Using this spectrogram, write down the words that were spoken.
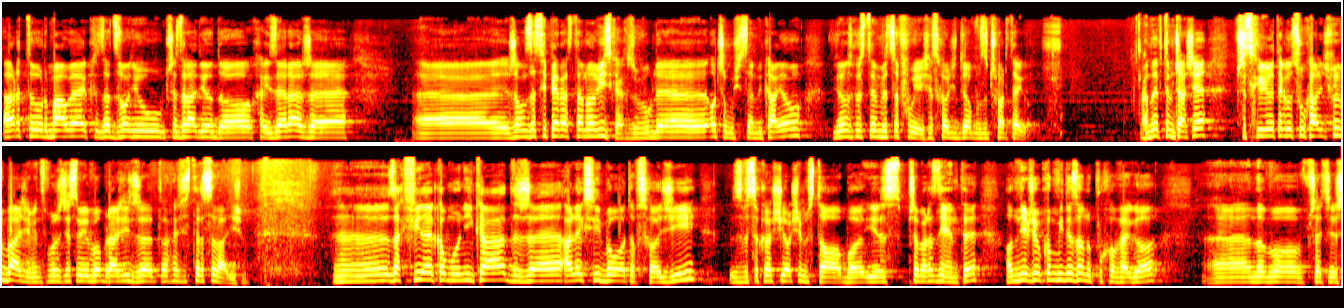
Artur Małek zadzwonił przez radio do Heizera, że, e, że on zasypia na stanowiskach, że w ogóle oczy mu się zamykają, w związku z tym wycofuje się, schodzi do obozu czwartego. A my w tym czasie wszystkiego tego słuchaliśmy w bazie, więc możecie sobie wyobrazić, że trochę się stresowaliśmy. Yy, za chwilę komunikat, że Aleksiej Bołotow schodzi z wysokości 800, bo jest przemarznięty. On nie wziął kombinezonu puchowego, yy, no bo przecież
